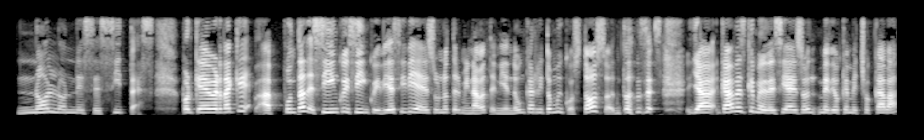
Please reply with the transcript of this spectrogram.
no lo necesitas. Porque de verdad que a punta de 5 y 5 y 10 y 10 uno terminaba teniendo un carrito muy costoso. Entonces, ya cada vez que me decía eso, medio que me chocaba,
